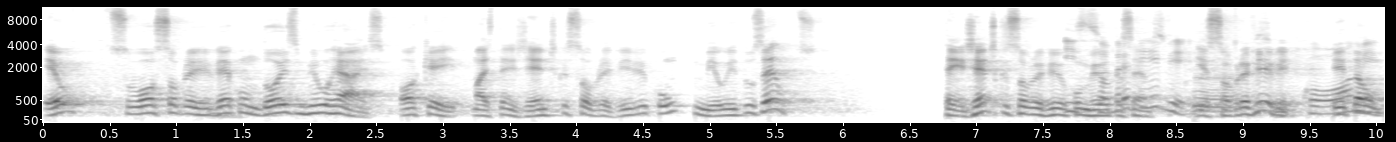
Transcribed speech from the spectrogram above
Eu vou sobreviver com dois mil reais. Ok, mas tem gente que sobrevive com mil e duzentos. Tem gente que sobrevive E com mil e duzentos. sobrevive. E sobrevive. Então,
